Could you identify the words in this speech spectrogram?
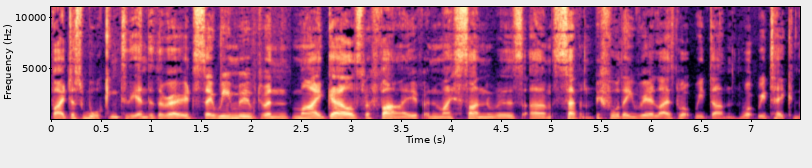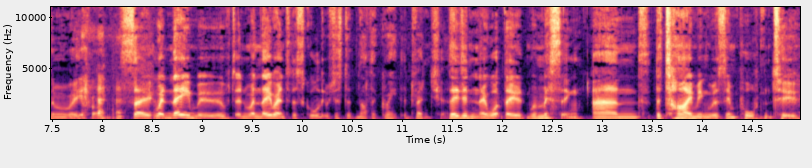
by just walking to the end of the road. So we moved when my girls were five and my son was um, seven seven before they realised what we'd done, what we'd taken them away from. So when they moved and when they went to the school, it was just another great adventure. They didn't know what they were missing, and the timing was important too.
